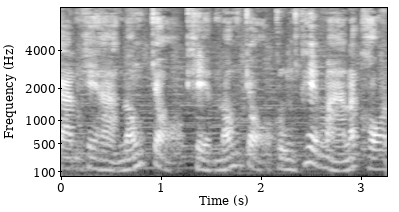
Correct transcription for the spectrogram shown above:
การเคหะน้องจอกเขตน้องจอกกรุงเทพมหานคร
